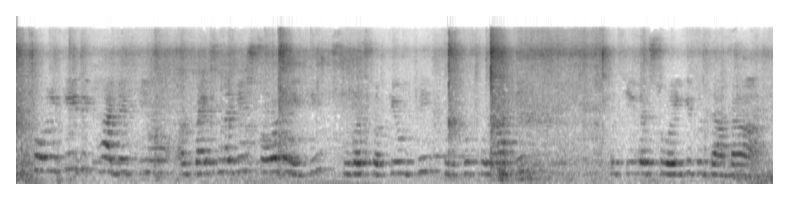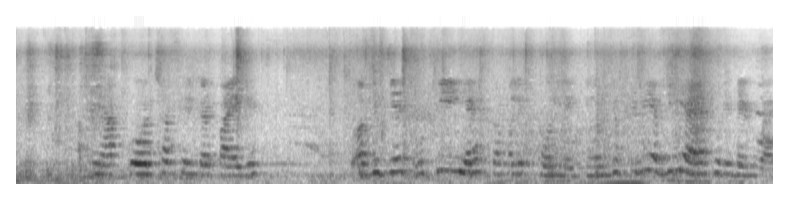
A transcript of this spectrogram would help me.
खोल के दिखा देती हूँ। और वैष्णवी सो रही थी। सुबह सो के उठी फिर को सुला दी सोची अगर सोएगी तो ज़्यादा अपने आप को अच्छा फील कर पाएगी। तो अभी जस्ट उठी ही है तो पहले खोल लेती हूँ। और गिफ्ट भी अभी आया थोड़ी देर हुआ है।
